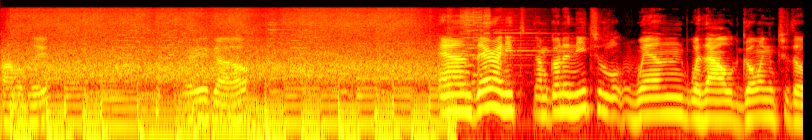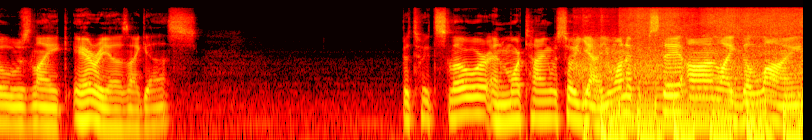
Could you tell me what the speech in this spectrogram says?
probably. There you go. And there I need to, I'm gonna need to win without going to those like areas, I guess. Between slower and more time. So yeah, you want to stay on like the line.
